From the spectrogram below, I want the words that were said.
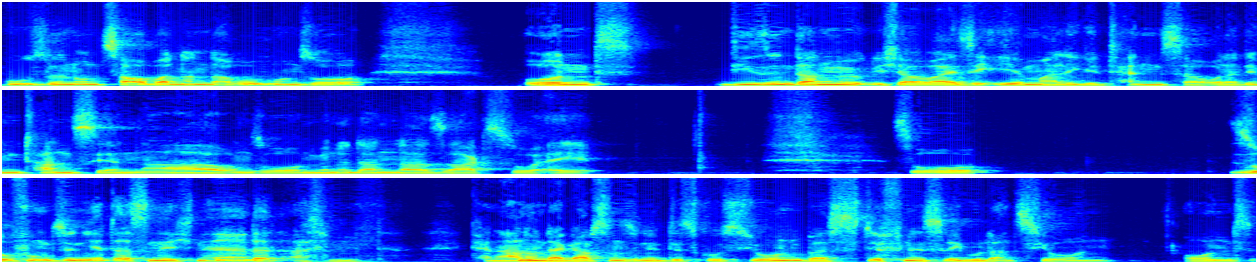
wuseln und zaubern dann darum und so. Und die sind dann möglicherweise ehemalige Tänzer oder dem Tanz sehr nah und so. Und wenn du dann da sagst, so, ey, so, so funktioniert das nicht, ne? Das, also, keine Ahnung, da gab es dann so eine Diskussion über Stiffness-Regulation. Und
